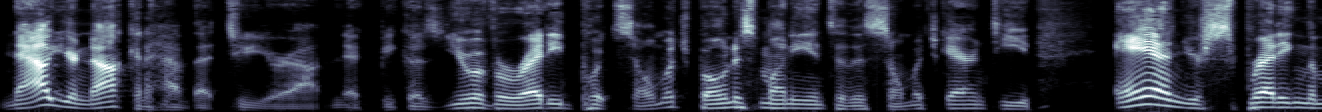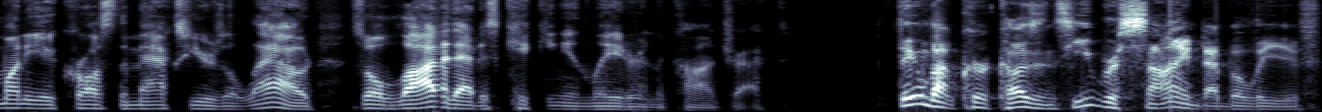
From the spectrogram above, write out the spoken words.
Now you're not going to have that two year out, Nick, because you have already put so much bonus money into this, so much guaranteed, and you're spreading the money across the max years allowed. So a lot of that is kicking in later in the contract thing about Kirk Cousins, he resigned, I believe,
